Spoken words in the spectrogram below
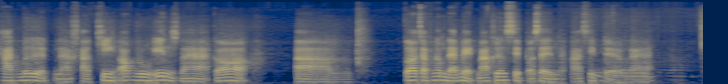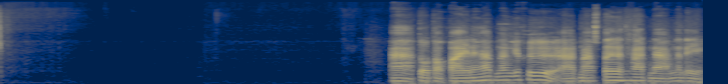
ธาตุมืดนะครับ King of Ruins นะฮะก็อ่าก็จะเพิ่มดาเมจมากขึ้น 10%จากพาสซีฟเดิมนะฮะอ่าตัวต่อไปนะครับนั่นก็คือ Art Master ธาตุน้ำนั่นเอง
